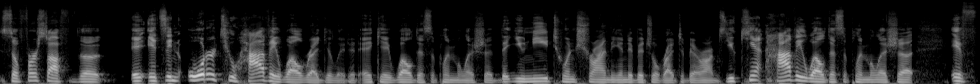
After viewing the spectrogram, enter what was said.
so first off the it's in order to have a well-regulated aka well-disciplined militia that you need to enshrine the individual right to bear arms you can't have a well-disciplined militia if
